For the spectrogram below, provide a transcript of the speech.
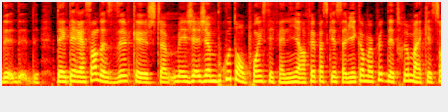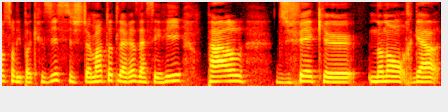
de- de- de- d'intéressant de, se dire que justement mais j'ai- j'aime beaucoup ton point Stéphanie en fait parce que ça vient comme un peu de détruire ma question sur l'hypocrisie si justement tout le reste de la série parle du fait que non non regarde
